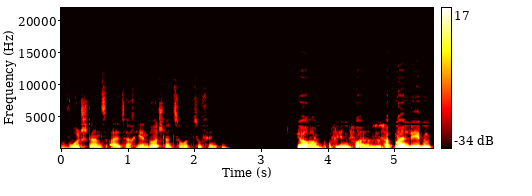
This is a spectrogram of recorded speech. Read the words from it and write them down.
Wohlstandsalltag hier in Deutschland zurückzufinden? Ja, auf jeden Fall. Also es hat mein Leben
